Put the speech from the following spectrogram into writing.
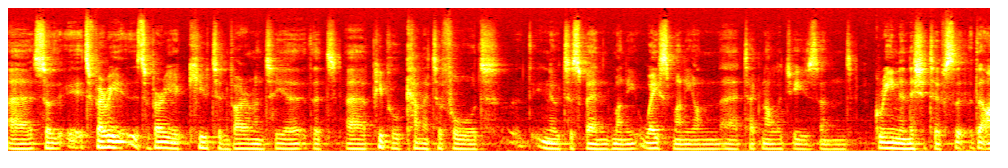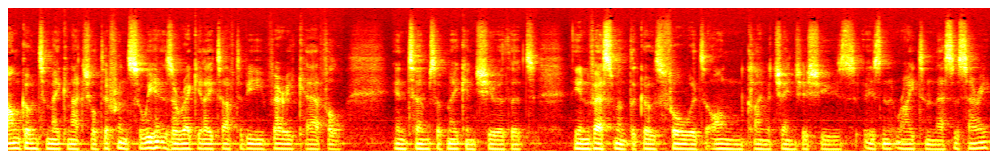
Uh, so it's very it's a very acute environment here that uh, people cannot afford you know to spend money waste money on uh, technologies and green initiatives that, that aren't going to make an actual difference. So we as a regulator have to be very careful in terms of making sure that the investment that goes forward on climate change issues isn't right and necessary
